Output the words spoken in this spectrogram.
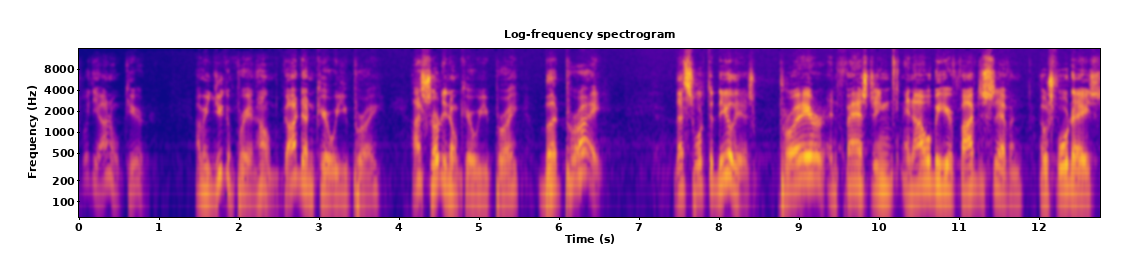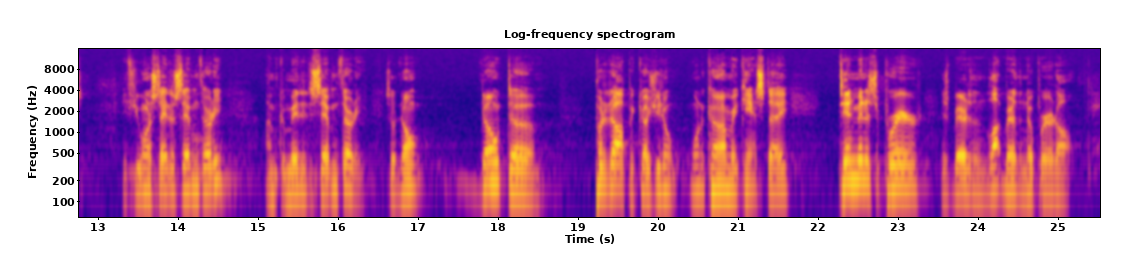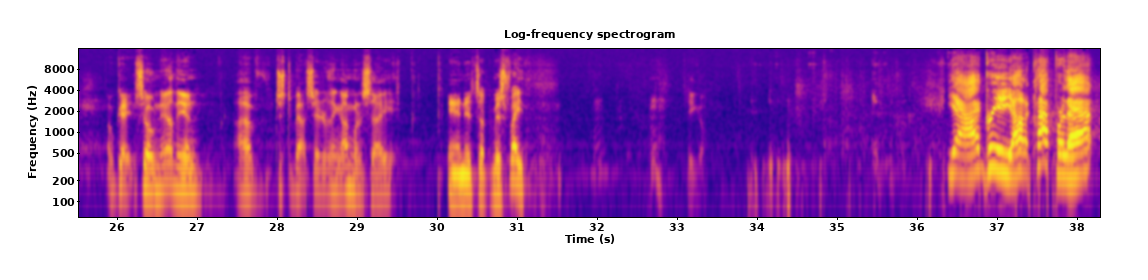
honest with you, I don't care. I mean, you can pray at home. God doesn't care where you pray. I certainly don't care where you pray, but pray. That's what the deal is. Prayer and fasting, and I will be here five to seven those four days. If you want to stay to seven thirty, I'm committed to seven thirty. So don't don't uh, put it off because you don't want to come or you can't stay. Ten minutes of prayer is better than a lot better than no prayer at all. Okay, so now then, I've just about said everything I'm going to say, and it's up to Miss Faith. Here you go. Yeah, I agree. You ought to clap for that.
